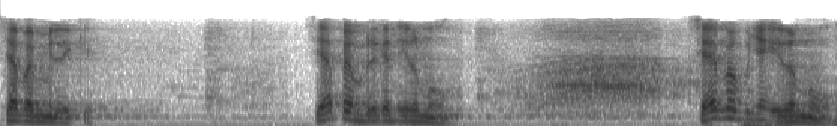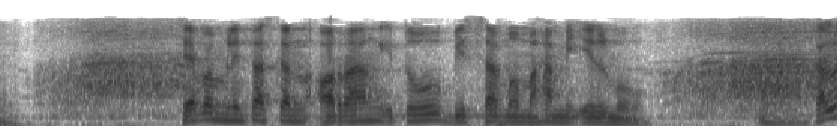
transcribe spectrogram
Siapa yang memiliki? Siapa yang memberikan ilmu? Siapa punya ilmu? Siapa melintaskan orang itu bisa memahami ilmu? Nah, kalau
